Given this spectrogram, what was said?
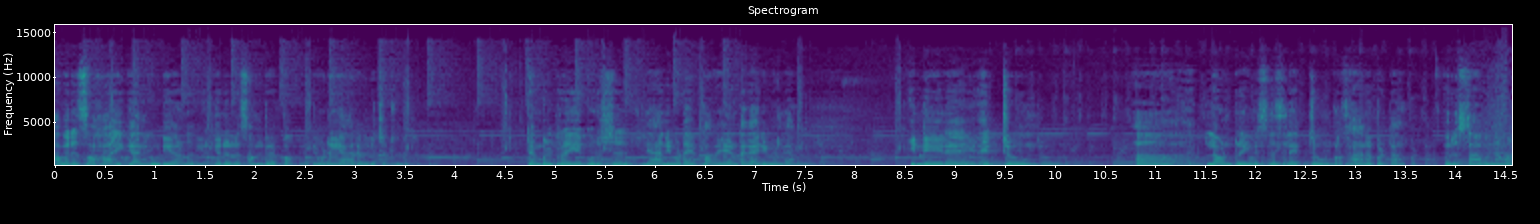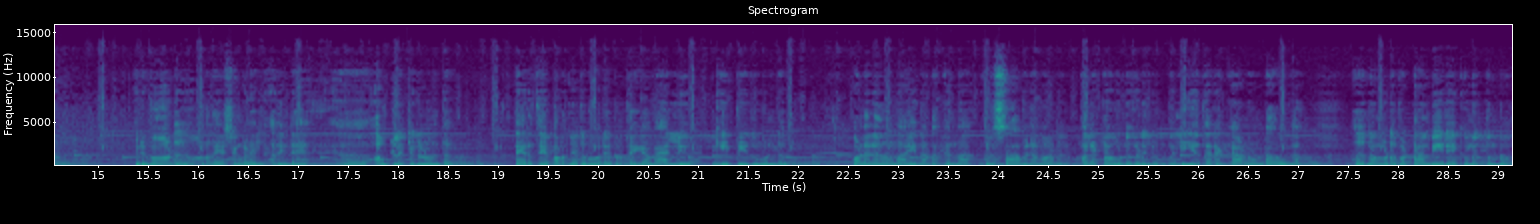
അവരെ സഹായിക്കാൻ കൂടിയാണ് ഇങ്ങനൊരു സംരംഭം ഇവിടെ ആരംഭിച്ചിട്ടുള്ളത്. ടെമ്പിൾ ഡ്രൈയെ കുറിച്ച് ഞാനിവിടെ പറയേണ്ട കാര്യമില്ല. ഇന്ത്യയിലെ ഏറ്റവും ലോണ്ടറി ബിസിനസ്സിൽ ഏറ്റവും പ്രധാനപ്പെട്ട ഒരു സ്ഥാപനമാണ്. ഒരുപാട് പ്രദേശങ്ങളിൽ അതിന്റെ ഔട്ട്ലെറ്റുകളുണ്ട് നേരത്തെ പറഞ്ഞതുപോലെ പ്രത്യേക വാല്യൂ കീപ്പ് ചെയ്തുകൊണ്ട് വളരെ നന്നായി നടക്കുന്ന ഒരു സ്ഥാപനമാണ്. പല ടൗണുകളിലും വലിയ തിരക്കാണ് ഉണ്ടാവുക. അത് നമ്മുടെ പട്ടാമ്പിയിലേക്കും എത്തുമ്പോൾ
